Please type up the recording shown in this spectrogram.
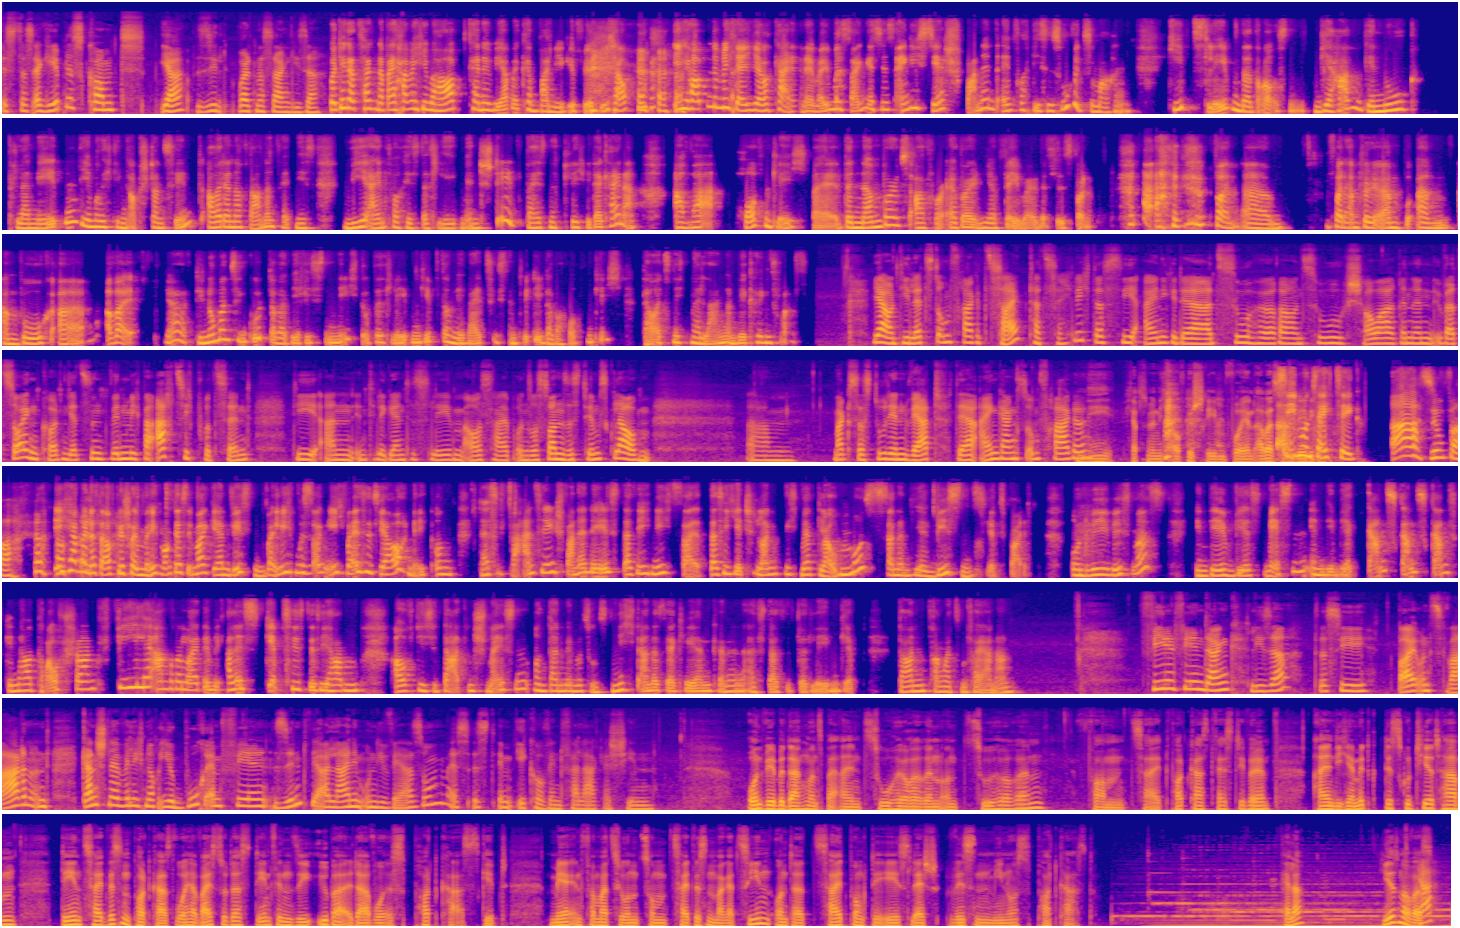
bis das Ergebnis kommt. Ja, Sie wollten was sagen, Lisa. Ich wollte gerade sagen, dabei habe ich überhaupt keine Werbekampagne geführt. Ich habe ich hab nämlich eigentlich auch keine, weil ich muss sagen, es ist eigentlich sehr spannend, einfach diese Suche zu machen. Gibt es Leben da draußen? Wir haben genug Planeten, die im richtigen Abstand sind, aber dann auf der anderen Seite ist, wie einfach ist das Leben entsteht, weiß natürlich wieder keiner. Aber hoffentlich, weil the numbers are forever in your favor. Das ist von, von ähm, von am, am, am Buch. Äh, aber ja, die Nummern sind gut, aber wir wissen nicht, ob es Leben gibt und wie weit es sich entwickelt. Aber hoffentlich dauert es nicht mehr lang und wir kriegen es raus. Ja, und die letzte Umfrage zeigt tatsächlich, dass Sie einige der Zuhörer und Zuschauerinnen überzeugen konnten. Jetzt sind wir nämlich bei 80 Prozent, die an intelligentes Leben außerhalb unseres Sonnensystems glauben. Ähm, Max, hast du den Wert der Eingangsumfrage? Nee, ich habe es mir nicht aufgeschrieben vorhin. Aber 67. Ah, super. ich habe mir das aufgeschrieben, ich mag das immer gern wissen, weil ich muss sagen, ich weiß es ja auch nicht. Und das wahnsinnig Spannende ist, dass ich nicht, dass ich jetzt schon lange nicht mehr glauben muss, sondern wir wissen es jetzt bald. Und wie wissen wir es? Indem wir es messen, indem wir ganz, ganz, ganz genau draufschauen, viele andere Leute mit aller Skepsis, die sie haben, auf diese Daten schmeißen und dann, wenn wir es uns nicht anders erklären können, als dass es das Leben gibt, dann fangen wir zum Feiern an. Vielen, vielen Dank, Lisa, dass Sie bei uns waren. Und ganz schnell will ich noch Ihr Buch empfehlen, Sind wir allein im Universum? Es ist im Ecowind Verlag erschienen. Und wir bedanken uns bei allen Zuhörerinnen und Zuhörern vom Zeit Podcast Festival, allen, die hier mitdiskutiert haben. Den Zeitwissen Podcast, woher weißt du das? Den finden Sie überall da, wo es Podcasts gibt. Mehr Informationen zum Zeitwissen Magazin unter zeit.de slash wissen-podcast. Hella? Hier ist noch was. Ja?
